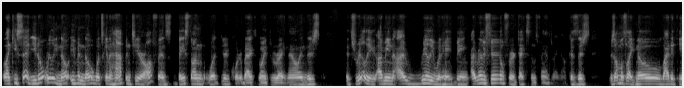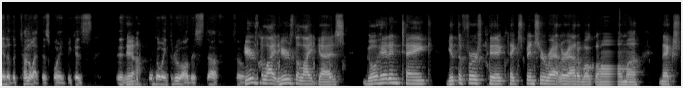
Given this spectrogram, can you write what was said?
like you said, you don't really know even know what's going to happen to your offense based on what your quarterback's going through right now. And there's, it's really, I mean, I really would hate being, I really feel for Texans fans right now because there's, there's almost like no light at the end of the tunnel at this point because yeah. going through all this stuff. So here's the light. Here's the light, guys. Go ahead and tank. Get the first pick. Take Spencer Rattler out of Oklahoma next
